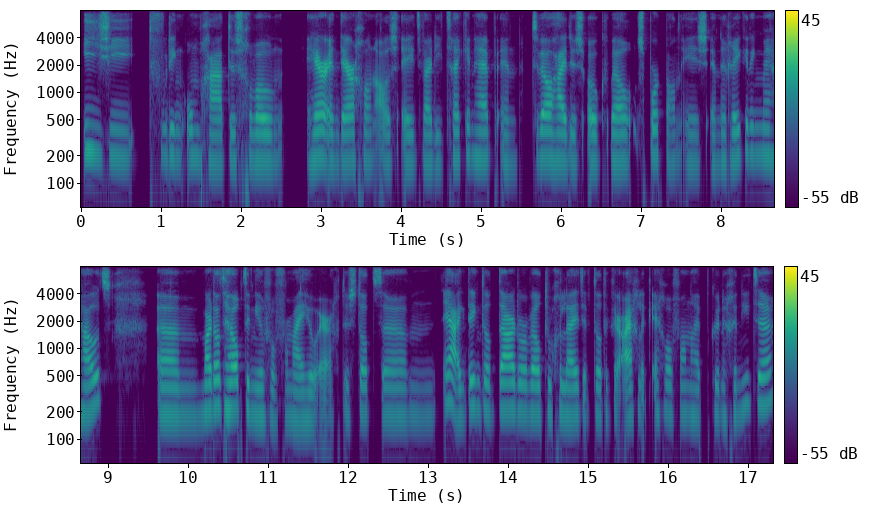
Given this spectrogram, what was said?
easy voeding omgaat. Dus gewoon her en der gewoon alles eet waar hij trek in hebt. En terwijl hij dus ook wel sportman is en er rekening mee houdt. Ehm, maar dat helpt in ieder geval voor mij heel erg. Dus dat, ehm, ja, ik denk dat daardoor wel toe geleid heeft dat ik er eigenlijk echt wel van heb kunnen genieten.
